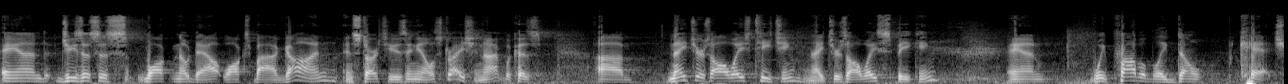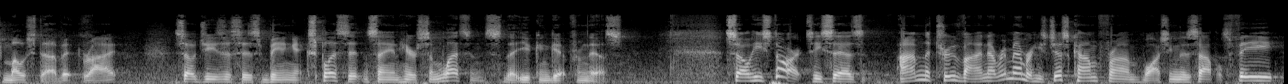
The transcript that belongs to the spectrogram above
And Jesus is walk, no doubt, walks by a gan and starts using illustration, right? Because uh, nature's always teaching, nature's always speaking, and we probably don't catch most of it, right? So Jesus is being explicit and saying, here's some lessons that you can get from this. So he starts. He says, I'm the true vine. Now remember, he's just come from washing the disciples' feet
